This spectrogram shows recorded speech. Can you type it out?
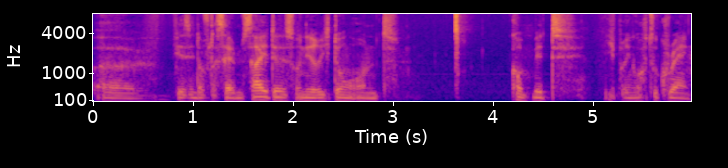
äh, wir sind auf derselben Seite, so in die Richtung und kommt mit, ich bringe auch zu Krang.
